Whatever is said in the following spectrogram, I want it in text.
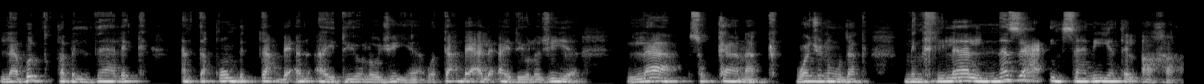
لابد قبل ذلك أن تقوم بالتعبئة الأيديولوجية. والتعبئة الأيديولوجية لا سكانك وجنودك من خلال نزع إنسانية الآخر.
